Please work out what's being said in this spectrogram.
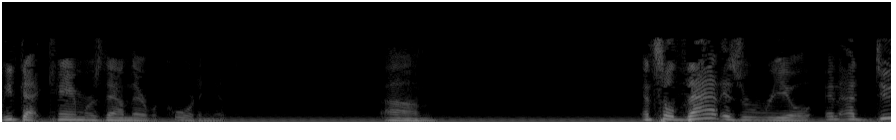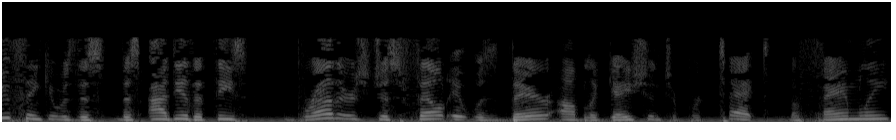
we've got cameras down there recording it. Um, and so that is real. And I do think it was this, this idea that these brothers just felt it was their obligation to protect the family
